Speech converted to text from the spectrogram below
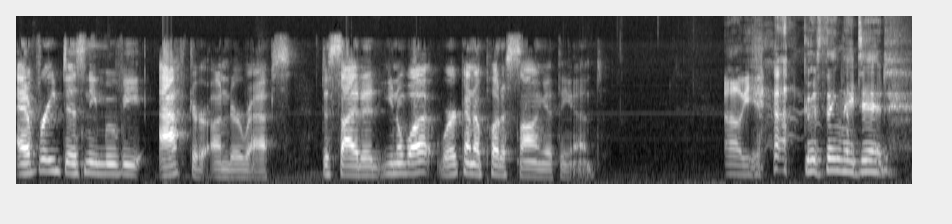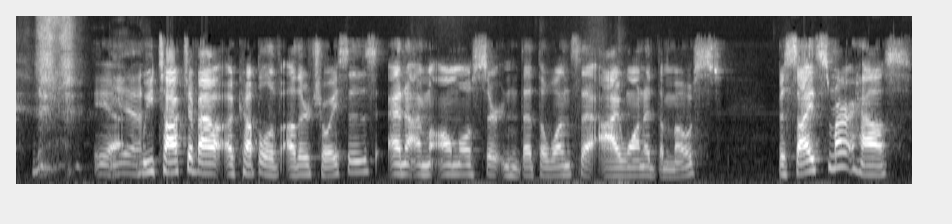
every Disney movie after Under Wraps decided, you know what? We're gonna put a song at the end. Oh yeah, Good thing they did. Yeah. Yeah. We talked about a couple of other choices, and I'm almost certain that the ones that I wanted the most, besides Smart House,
